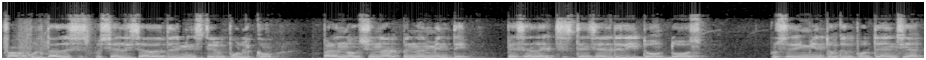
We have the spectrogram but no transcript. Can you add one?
Facultades especializadas del Ministerio Público para no accionar penalmente, pese a la existencia del delito. 2. Procedimiento que potencia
